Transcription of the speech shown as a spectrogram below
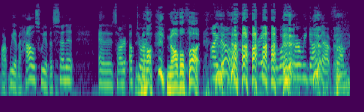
Our, we have a House, we have a Senate, and it's our up to our no, novel thought. I know. Right? I wonder where we got that from.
